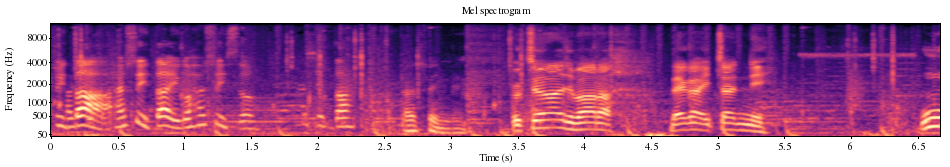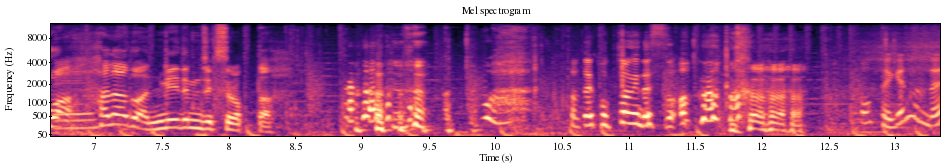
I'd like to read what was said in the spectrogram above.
수 있다. 할 수 있다. 이거 할 수 있어. 할 수 있다. 할 수 있네. 걱정하지 마라 내가 있잖니 우와 네. 하나도 안 믿음직스럽다 갑자기 걱정이 됐어. 어 되겠는데?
